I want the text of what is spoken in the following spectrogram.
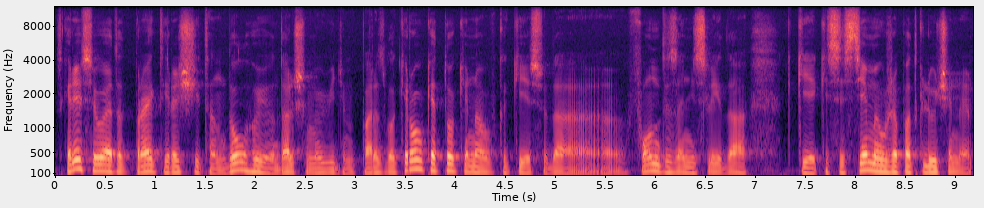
Скорее всего, этот проект и рассчитан долгую. Дальше мы увидим по разблокировке токенов, какие сюда э, фонды занесли, да, какие экосистемы уже подключены.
